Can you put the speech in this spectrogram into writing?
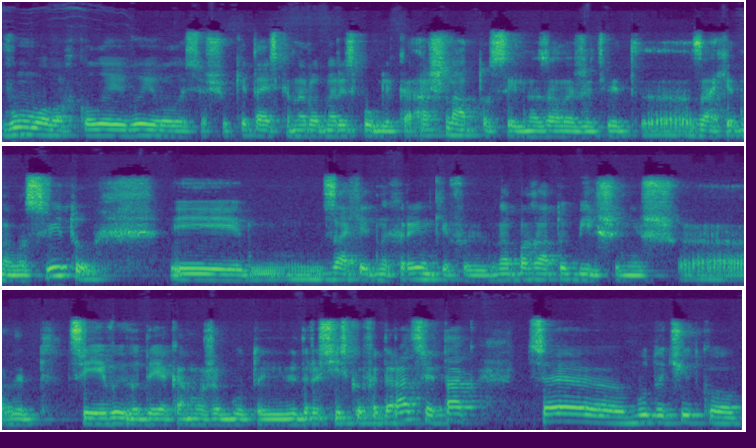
в умовах, коли виявилося, що Китайська Народна Республіка аж надто сильно залежить від е, західного світу і західних ринків набагато більше ніж е, від цієї вигоди, яка може бути і від Російської Федерації, так це буде чітко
